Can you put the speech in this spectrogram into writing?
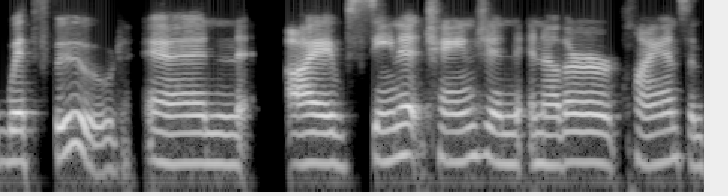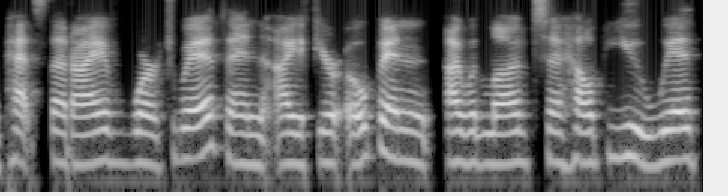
with food. And I've seen it change in, in other clients and pets that I've worked with. And I, if you're open, I would love to help you with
